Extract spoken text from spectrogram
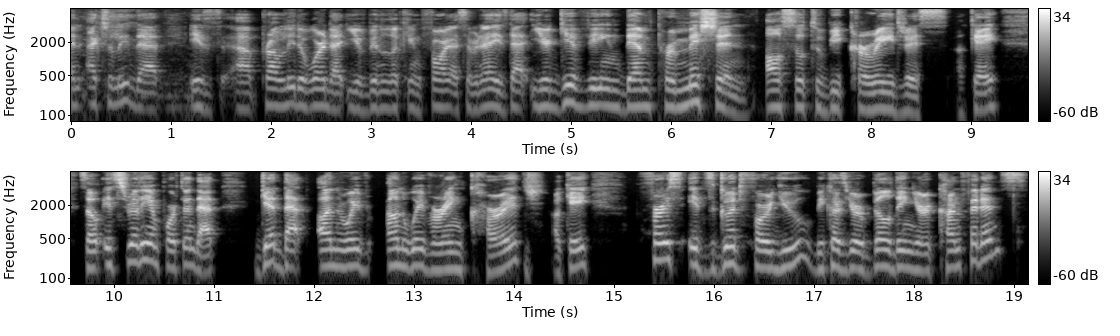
and actually that is uh, probably the word that you've been looking for sabrina is that you're giving them permission also to be courageous okay so it's really important that get that unwaver- unwavering courage okay first it's good for you because you're building your confidence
